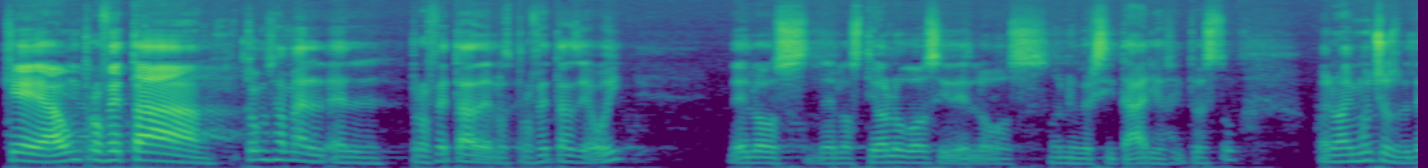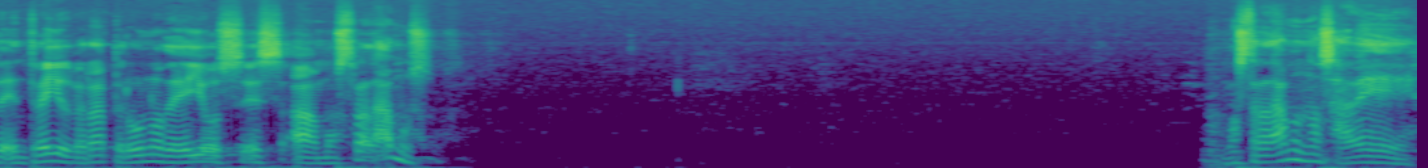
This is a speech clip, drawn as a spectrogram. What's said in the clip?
que a un profeta, ¿cómo se llama el, el, profeta de los profetas de hoy? De los de los teólogos y de los universitarios y todo esto. Bueno, hay muchos entre ellos, ¿verdad? Pero uno de ellos es a Mostradamus. Mostradamus no sabe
